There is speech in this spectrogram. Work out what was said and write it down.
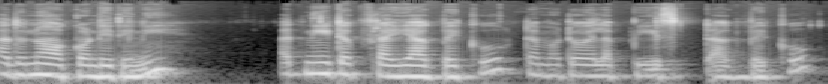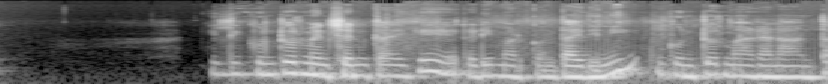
ಅದನ್ನು ಹಾಕ್ಕೊಂಡಿದ್ದೀನಿ. ಅದು ನೀಟಾಗಿ ಫ್ರೈ ಆಗಬೇಕು, ಟೊಮೊಟೊ ಎಲ್ಲ ಪೇಸ್ಟ್ ಆಗಬೇಕು. ಇಲ್ಲಿ ಗುಂಟೂರು ಮೆಣಸಿನ್ಕಾಯಿಗೆ ರೆಡಿ ಮಾಡ್ಕೊತಾ ಇದ್ದೀನಿ. ಗುಂಟೂರು ಮಾಡೋಣ ಅಂತ.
